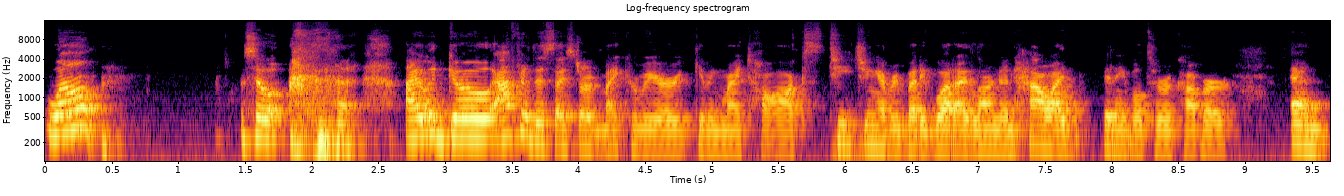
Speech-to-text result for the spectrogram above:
Well, so I would go after this. I started my career giving my talks, teaching everybody what I learned and how I'd been able to recover. And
